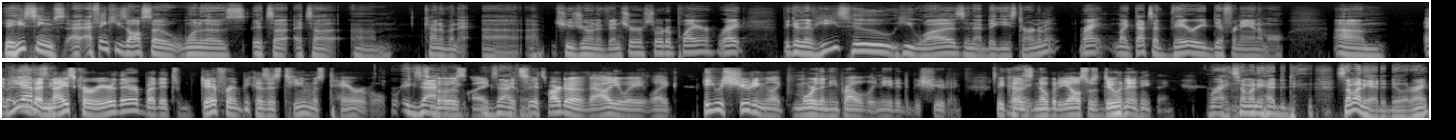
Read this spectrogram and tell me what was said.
Yeah, he seems. I think he's also one of those. It's a it's a um, kind of an uh, a choose your own adventure sort of player, right? because if he's who he was in that Big East tournament, right? Like that's a very different animal. Um, And he had a same- nice career there, but it's different because his team was terrible. exactly. So it was like exactly. it's it's hard to evaluate. Like he was shooting like more than he probably needed to be shooting because Right. nobody else was doing anything. right. Somebody had to do. Somebody had to do it, right?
